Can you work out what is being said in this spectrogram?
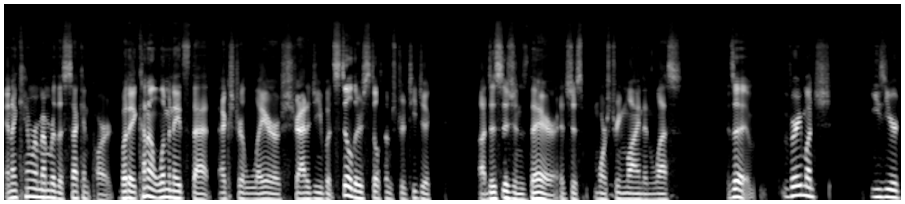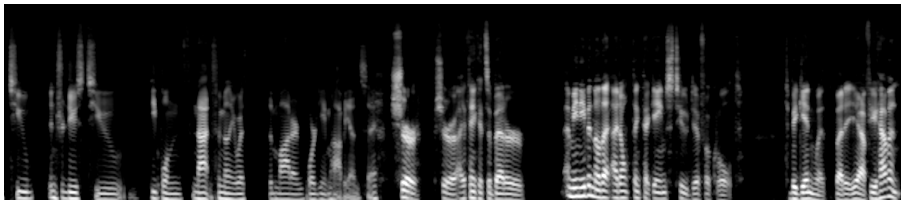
and i can't remember the second part but it kind of eliminates that extra layer of strategy but still there's still some strategic uh, decisions there it's just more streamlined and less it's a very much easier to introduce to people not familiar with the modern board game hobby i'd say. Sure sure i think it's a better i mean even though that i don't think that game's too difficult to begin with but uh, yeah if you haven't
